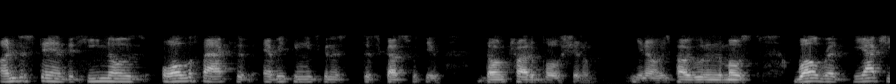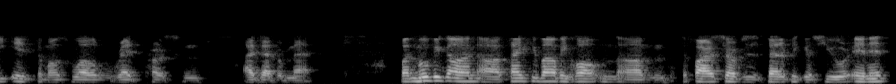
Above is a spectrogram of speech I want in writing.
Understand that he knows all the facts of everything he's going to discuss with you. Don't try to bullshit him. You know, he's probably one of the most well-read. He actually is the most well-read person I've ever met. But moving on, uh, thank you, Bobby Halton. Um, the fire service is better because you were in it.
